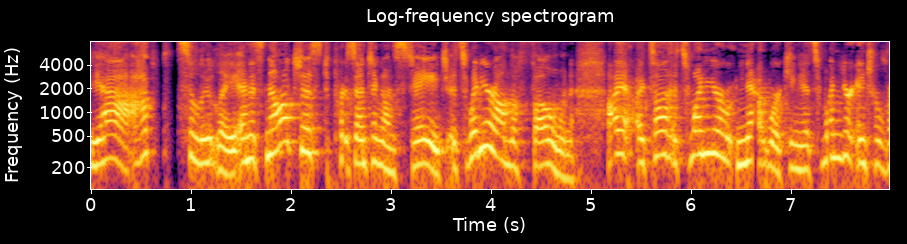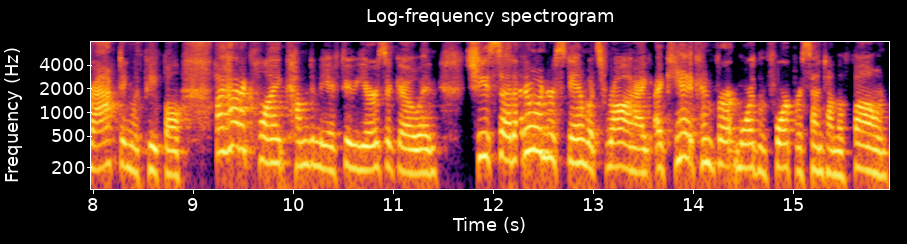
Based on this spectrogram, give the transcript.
Yeah, absolutely. And it's not just presenting on stage. It's when you're on the phone. I, it's, uh, it's when you're networking. It's when you're interacting with people. I had a client come to me a few years ago and she said, I don't understand what's wrong. I, I can't convert more than 4% on the phone.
